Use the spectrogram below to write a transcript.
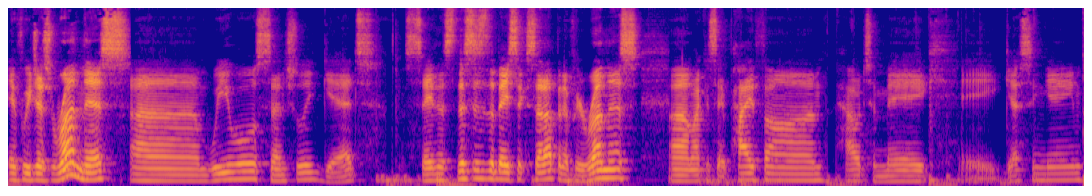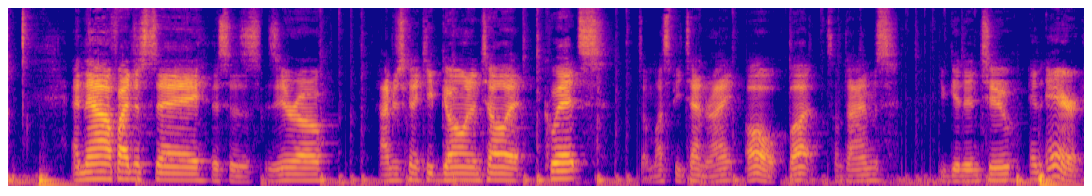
if we just run this, um, we will essentially get, say this, this is the basic setup, and if we run this, um, I can say Python, how to make a guessing game. And now if I just say this is zero, I'm just gonna keep going until it quits. So it must be 10, right? Oh, but sometimes you get into an error.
